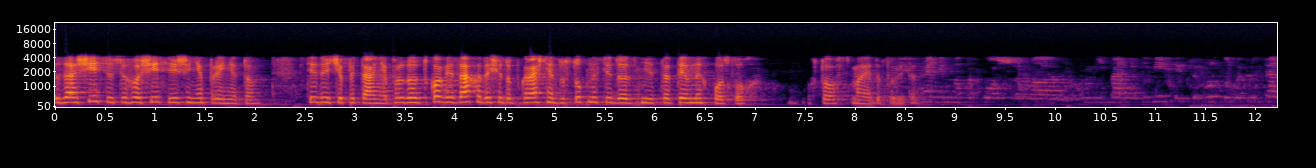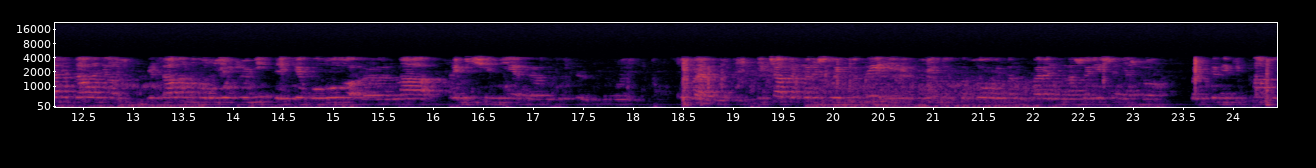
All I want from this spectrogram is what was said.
За 6, усього 6 рішення прийнято. Слідуюче питання. Про додаткові заходи щодо покращення доступності до адміністративних послуг. Хтось має доповідати. Дівчата перейшли сюди і відповідно скасовується попереднє наше рішення, що працівники ЦНАПу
